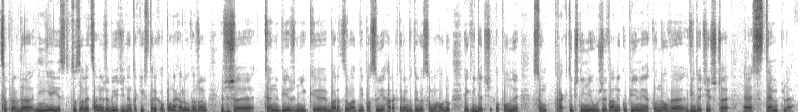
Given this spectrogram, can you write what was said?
Co prawda nie jest to zalecane, żeby jeździć na takich starych oponach, ale uważam, że ten bieżnik e, bardzo ładnie pasuje charakterem do tego samochodu. Jak widać opony są praktycznie nieużywane. Kupiłem je jako nowe. Widać jeszcze e, stemple.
